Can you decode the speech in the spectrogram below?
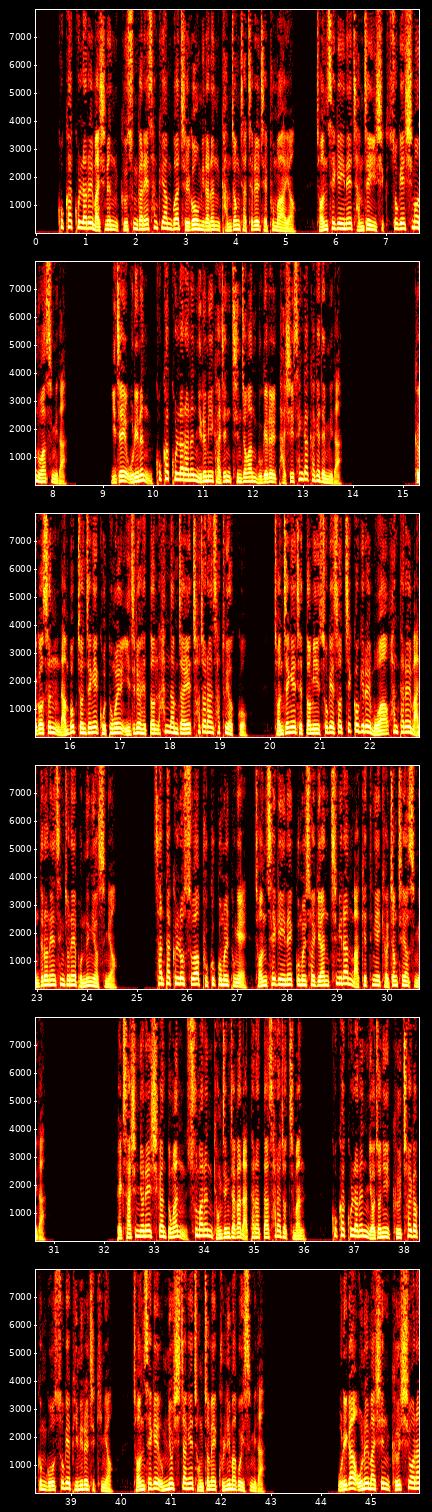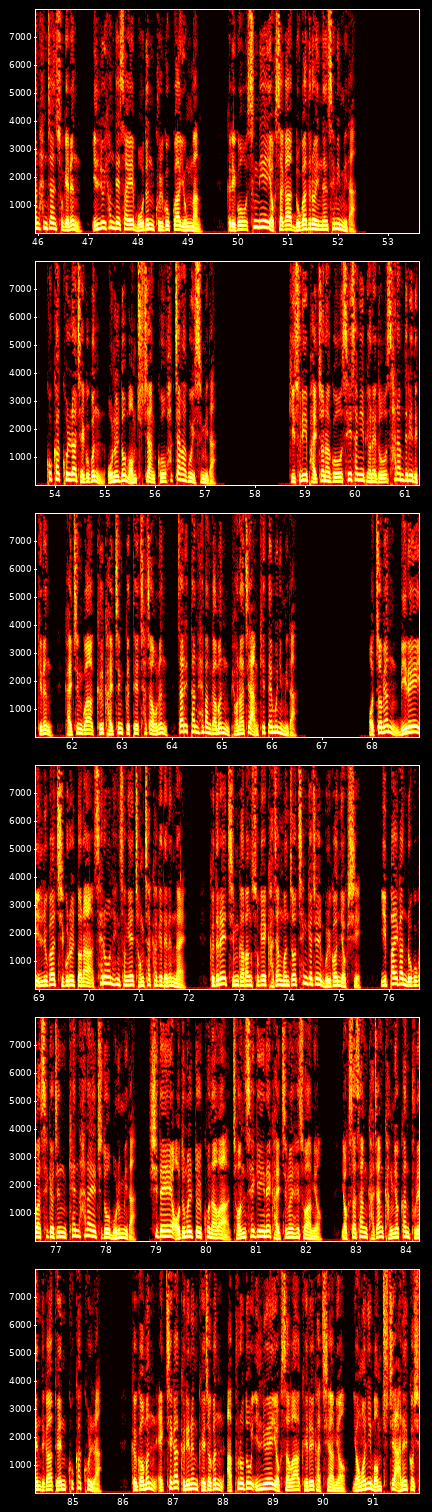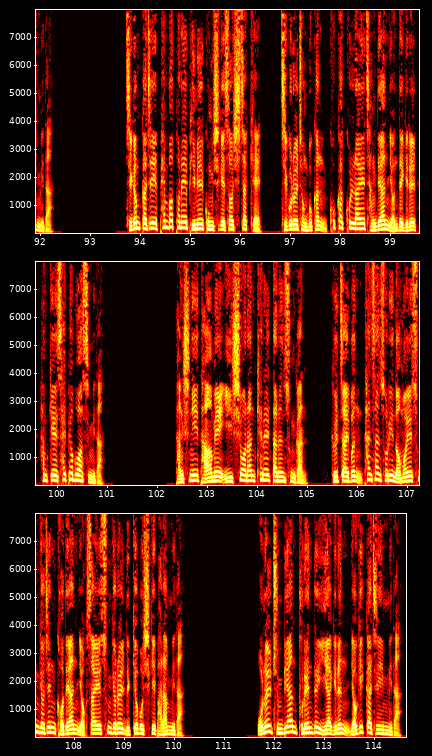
코카콜라를 마시는 그 순간의 상쾌함과 즐거움이라는 감정 자체를 제품화하여 전 세계인의 잠재의식 속에 심어 놓았습니다. 이제 우리는 코카콜라라는 이름이 가진 진정한 무게를 다시 생각하게 됩니다. 그것은 남북전쟁의 고통을 잊으려 했던 한 남자의 처절한 사투였고, 전쟁의 잿더미 속에서 찌꺼기를 모아 환타를 만들어낸 생존의 본능이었으며, 산타클로스와 북극곰을 통해 전 세계인의 꿈을 설계한 치밀한 마케팅의 결정체였습니다. 140년의 시간 동안 수많은 경쟁자가 나타났다 사라졌지만 코카콜라는 여전히 그 철갑금고 속의 비밀을 지키며 전 세계 음료 시장의 정점에 군림하고 있습니다. 우리가 오늘 마신 그 시원한 한 잔 속에는 인류 현대사의 모든 굴곡과 욕망, 그리고 승리의 역사가 녹아들어 있는 셈입니다. 코카콜라 제국은 오늘도 멈추지 않고 확장하고 있습니다. 기술이 발전하고 세상이 변해도 사람들이 느끼는 갈증과 그 갈증 끝에 찾아오는 짜릿한 해방감은 변하지 않기 때문입니다. 어쩌면 미래의 인류가 지구를 떠나 새로운 행성에 정착하게 되는 날, 그들의 짐 가방 속에 가장 먼저 챙겨질 물건 역시 이 빨간 로고가 새겨진 캔 하나일지도 모릅니다. 시대의 어둠을 뚫고 나와 전 세계인의 갈증을 해소하며 역사상 가장 강력한 브랜드가 된 코카콜라. 그 검은 액체가 그리는 궤적은 앞으로도 인류의 역사와 궤를 같이하며 영원히 멈추지 않을 것입니다. 지금까지 펜버턴의 비밀 공식에서 시작해 지구를 정복한 코카콜라의 장대한 연대기를 함께 살펴보았습니다. 당신이 다음에 이 시원한 캔을 따는 순간 그 짧은 탄산소리 너머에 숨겨진 거대한 역사의 순결을 느껴보시기 바랍니다. 오늘 준비한 브랜드 이야기는 여기까지입니다.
